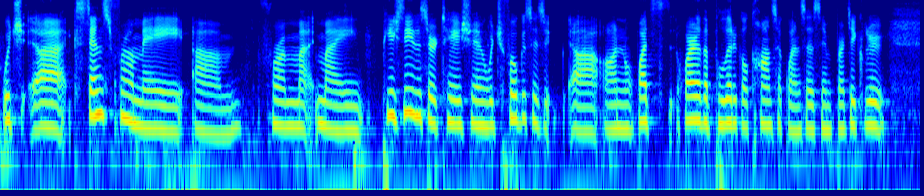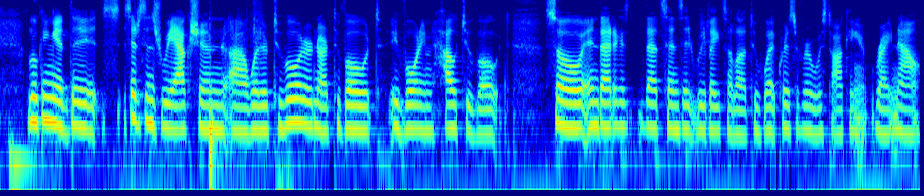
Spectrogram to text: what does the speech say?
which uh, extends from a um, from my, my, PhD dissertation, which focuses uh, on what's what are the political consequences, in particular, looking at the citizens' reaction uh, whether to vote or not to vote, if voting, how to vote. So, in that that sense, it relates a lot to what Christopher was talking right now.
